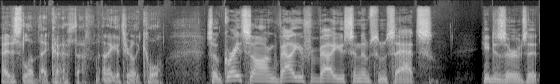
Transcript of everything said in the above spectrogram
I just love that kind of stuff. I think it's really cool. So great song, value for value. Send him some sats. He deserves it.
